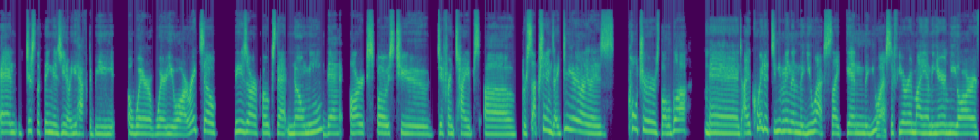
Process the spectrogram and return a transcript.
And just the thing is, you know, you have to be aware of where you are, right? So these are folks that know me, that are exposed to different types of perceptions, ideas, cultures, blah, blah, blah. Mm-hmm. And I equate it to even in the US. Like in the US, if you're in Miami, you're in New York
